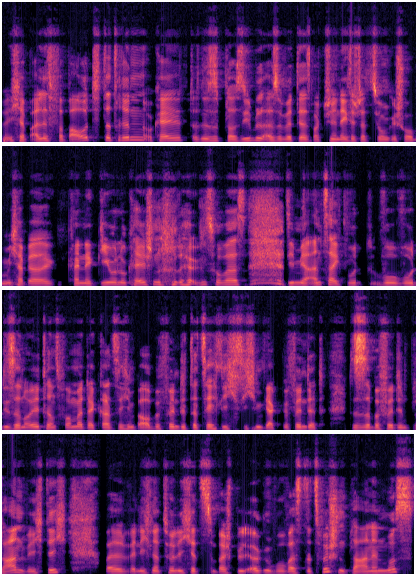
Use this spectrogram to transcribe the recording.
Ich habe alles verbaut da drin, okay, dann ist es plausibel, also wird der praktisch in die nächste Station geschoben. Ich habe ja keine Geolocation oder irgend sowas, die mir anzeigt, wo, wo, wo dieser neue Transformer, der gerade sich im Bau befindet, tatsächlich sich im Werk befindet. Das ist aber für den Plan wichtig, weil wenn ich natürlich jetzt zum Beispiel irgendwo was dazwischen planen muss,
